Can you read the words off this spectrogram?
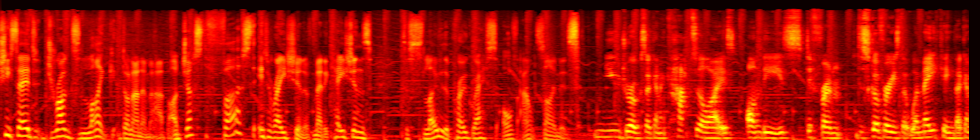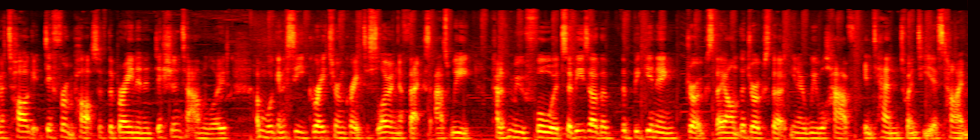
She said drugs like donanemab are just the first iteration of medications to slow the progress of Alzheimer's. New drugs are going to capitalize on these different discoveries that we're making. They're going to target different parts of the brain in addition to amyloid, and we're going to see greater and greater slowing effects as we kind of move forward. So these are the, the beginning drugs. They aren't the drugs that, you know, we will have in 10, 20 years' time.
